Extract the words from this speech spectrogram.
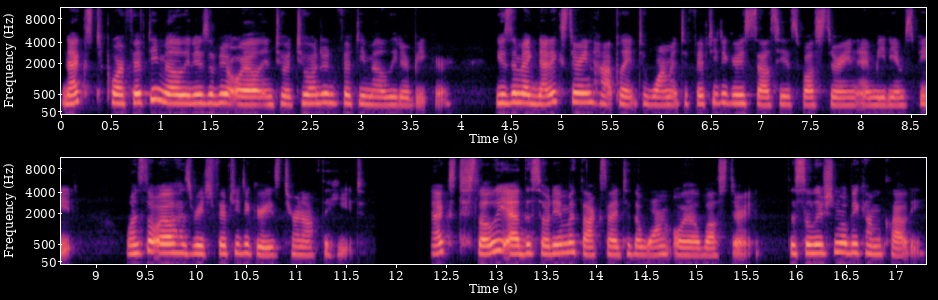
Next, pour 50 milliliters of your oil into a 250 milliliter beaker. Use a magnetic stirring hot plate to warm it to 50 degrees Celsius while stirring at medium speed. Once the oil has reached 50 degrees, turn off the heat. Next, slowly add the sodium methoxide to the warm oil while stirring. The solution will become cloudy.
